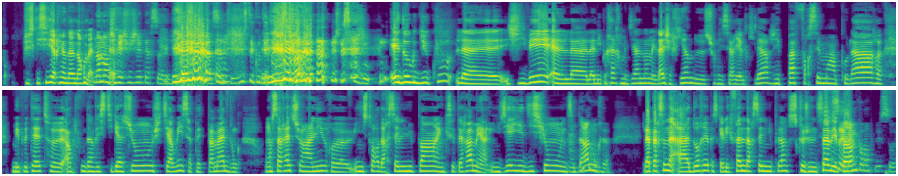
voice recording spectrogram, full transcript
Bon, jusqu'ici, il y a rien d'anormal. Non, non, je vais juger personne. Je vais juger personne, je vais juste écouter ton histoire. Jusqu'au bout. Et donc du coup, j'y vais. Elle, la, la libraire me dit ah non mais là j'ai rien de sur les serial killers. J'ai pas forcément un polar, mais peut-être euh, un truc d'investigation. Je dis ah oui ça peut être pas mal. Donc on s'arrête sur un livre, euh, une histoire d'Arsène Lupin, etc. Mais une vieille édition, etc. Donc la personne a adoré parce qu'elle est fan d'Arsène Lupin, ce que je ne savais Je pas. même pas en plus, ouais.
